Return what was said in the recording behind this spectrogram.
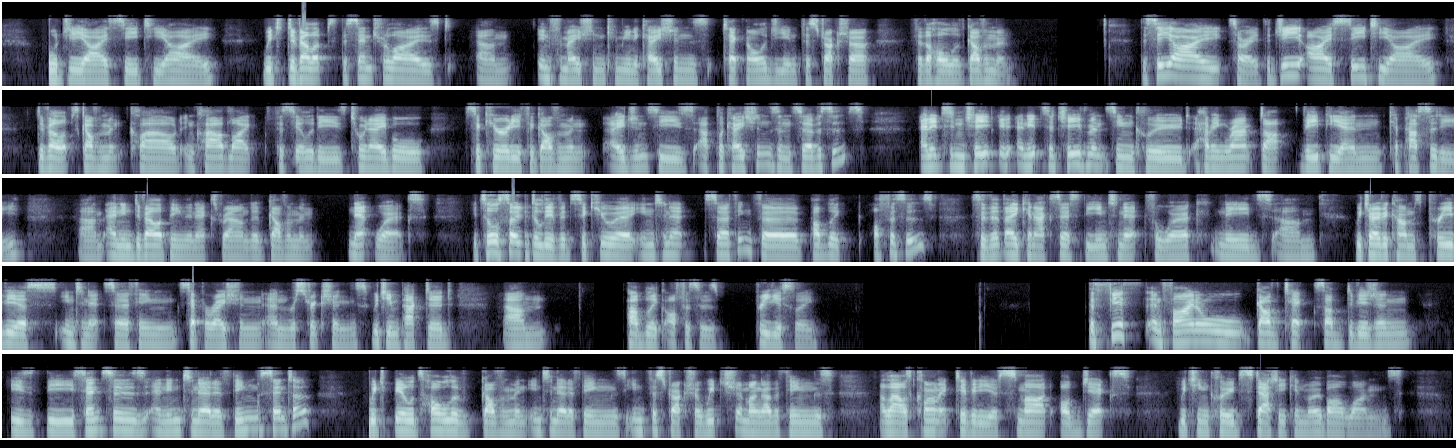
or GICTI, which develops the centralized um, information communications technology infrastructure for the whole of government. The CI, sorry, the GICTI develops government cloud and cloud-like facilities to enable security for government agencies, applications and services. And its, and its achievements include having ramped up VPN capacity um, and in developing the next round of government networks it's also delivered secure internet surfing for public offices so that they can access the internet for work needs, um, which overcomes previous internet surfing separation and restrictions, which impacted um, public offices previously. The fifth and final GovTech subdivision is the Sensors and Internet of Things Centre, which builds whole of government Internet of Things infrastructure, which, among other things, allows connectivity of smart objects, which includes static and mobile ones.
